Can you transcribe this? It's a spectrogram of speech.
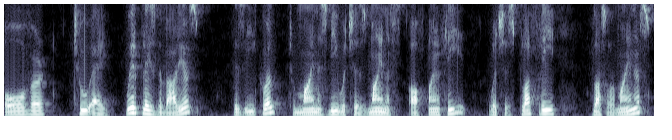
over 2a. We replace the values is equal to minus b which is minus of minus 3 which is plus 3 plus or minus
